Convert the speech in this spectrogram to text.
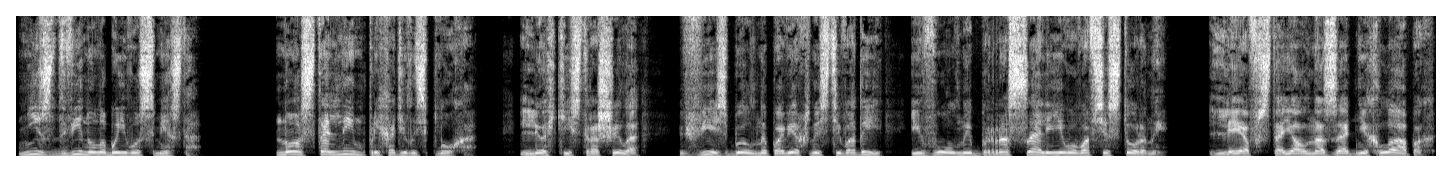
не сдвинула бы его с места. Но остальным приходилось плохо. Легкий страшила — весь был на поверхности воды, и волны бросали его во все стороны. Лев стоял на задних лапах,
